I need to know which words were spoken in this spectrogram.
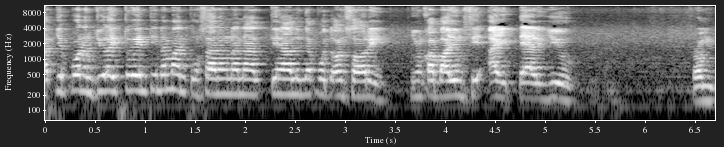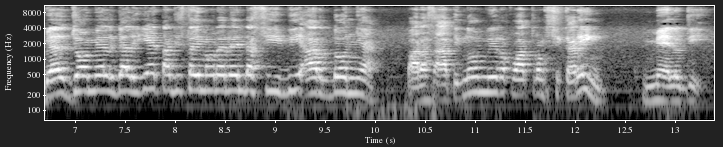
At yun po ng July 20 naman, kung saan ang nanalo, tinalo niya po doon, sorry, yung kabayong si I Tell You. From Beljomel Galieta, this time ang rerenda CB Ardonia para sa ating numero 4 si Karing Melody.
